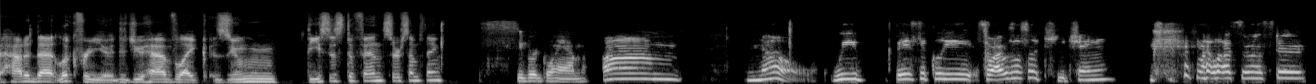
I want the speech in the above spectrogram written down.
how did that look for you? Did you have like Zoom thesis defense or something? Super glam. Um no. We basically so I was also teaching my last semester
